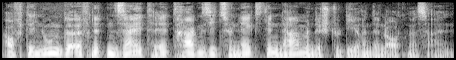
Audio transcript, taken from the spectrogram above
Auf der nun geöffneten Seite tragen Sie zunächst den Namen des Studierendenordners ein.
